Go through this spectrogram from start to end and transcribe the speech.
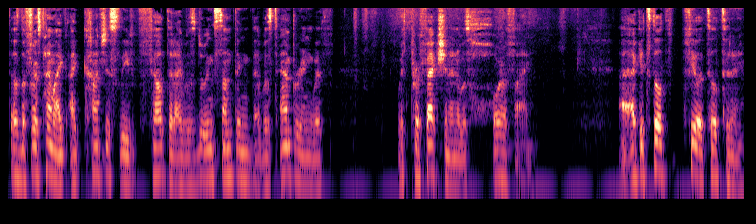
that was the first time I, I consciously felt that I was doing something that was tampering with with perfection and it was horrifying. I, I could still feel it till today.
